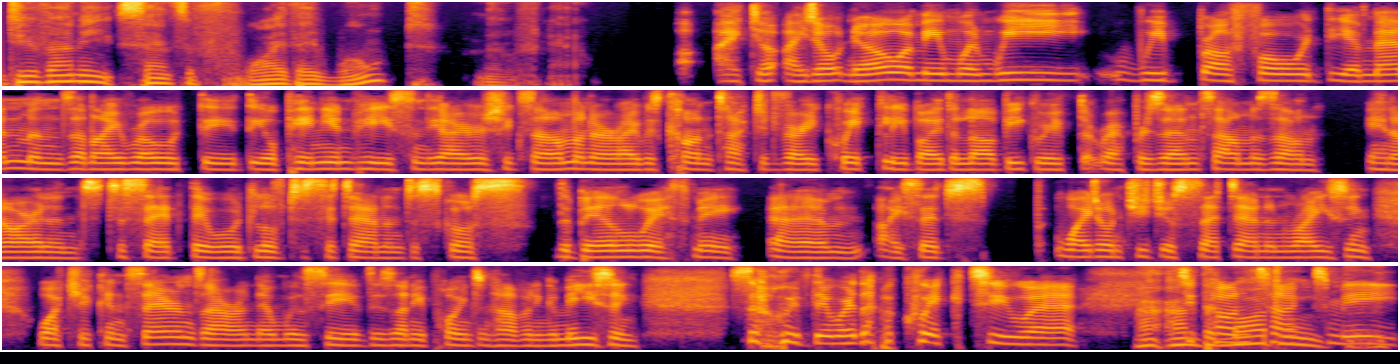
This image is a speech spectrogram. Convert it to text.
Do you have any sense of why they won't move now? I don't, I don't know. I mean, when we we brought forward the amendments and I wrote the the opinion piece in the Irish Examiner, I was contacted very quickly by the lobby group that represents Amazon in Ireland to say they would love to sit down and discuss the bill with me. Um, I said, why don't you just set down in writing what your concerns are and then we'll see if there's any point in having a meeting. So if they were that quick to uh, to contact model, me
